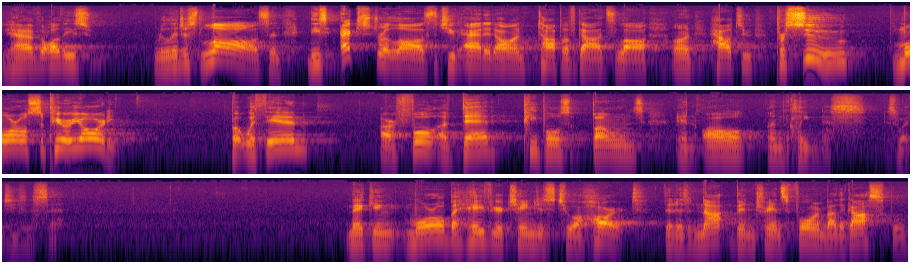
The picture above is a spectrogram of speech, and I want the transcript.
You have all these religious laws and these extra laws that you've added on top of God's law on how to pursue moral superiority. But within are full of dead people's bones and all uncleanness, is what Jesus said. Making moral behavior changes to a heart that has not been transformed by the gospel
